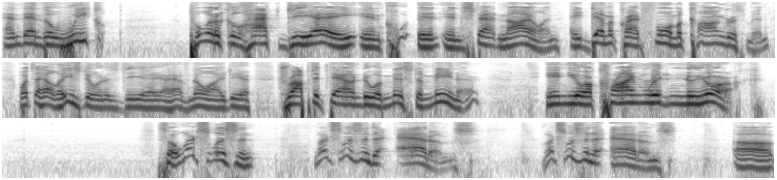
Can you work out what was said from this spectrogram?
and then the week political hack DA in, in in Staten Island, a Democrat former congressman. What the hell he's doing as DA, I have no idea. Dropped it down to a misdemeanor in your crime-ridden New York. So let's listen. Let's listen to Adams. Let's listen to Adams. Uh,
